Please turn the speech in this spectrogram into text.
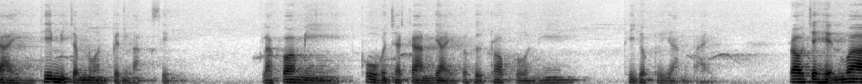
จัยที่มีจำนวนเป็นหลักสิบแล้วก็มีผู้บัญชาการใหญ่ก็คือครอบครัวนี้ที่ยกตัวอย่างไป เราจะเห็นว่า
